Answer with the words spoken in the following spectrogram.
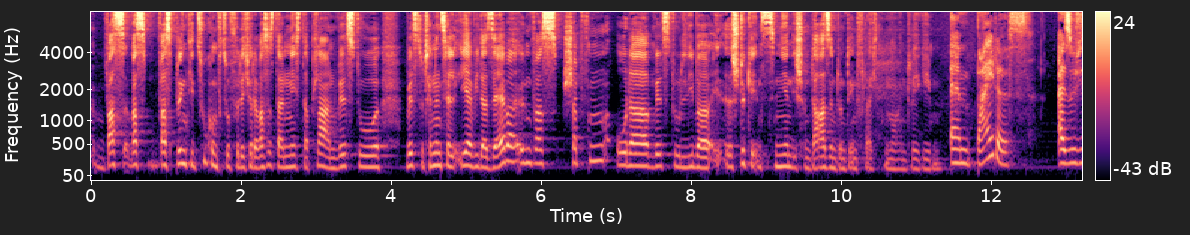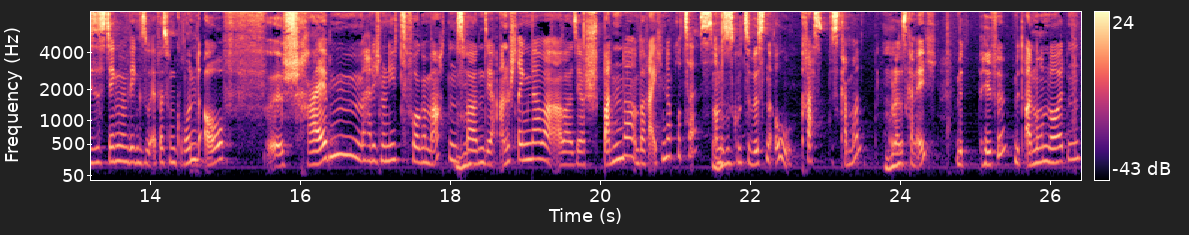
was, was, was bringt die Zukunft so für dich oder was ist dein nächster Plan? Willst du, willst du tendenziell eher wieder selber irgendwas schöpfen oder willst du lieber äh, Stücke inszenieren, die schon da sind und denen vielleicht einen neuen Dreh geben? Ähm, beides. Also dieses Ding wegen so etwas von Grund auf schreiben hatte ich noch nie zuvor gemacht und es war ein sehr anstrengender, aber, aber sehr spannender und bereichender Prozess. Und es ist gut zu wissen, oh krass, das kann man oder das kann ich mit Hilfe mit anderen Leuten.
